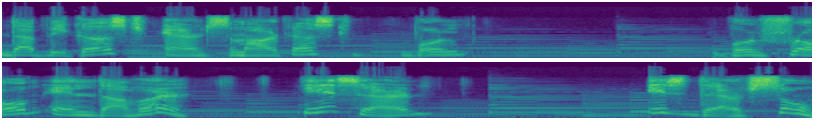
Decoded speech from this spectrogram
the biggest and smartest bull in the world. He said, Is there so?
